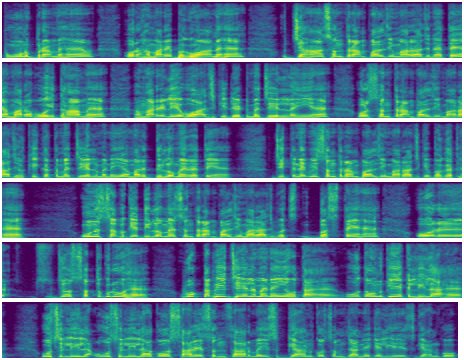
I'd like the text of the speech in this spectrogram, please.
पूर्ण ब्रह्म हैं और हमारे भगवान हैं। जहाँ संत रामपाल जी महाराज रहते हैं, हमारा वही धाम है। हमारे लिए वो आज की डेट में जेल नहीं है और संत रामपाल जी महाराज हकीकत में जेल में नहीं है, हमारे दिलों में रहते हैं। जितने भी संत रामपाल जी महाराज के भगत हैं उन सब के दिलों में संत रामपाल जी महाराज बसते हैं और जो सतगुरु है, वो कभी जेल में नहीं होता है। वो तो उनकी एक लीला है। उस लीला उस लीला को सारे संसार में इस ज्ञान को समझाने के लिए, इस ज्ञान को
